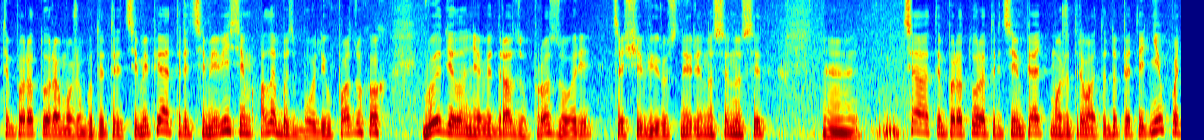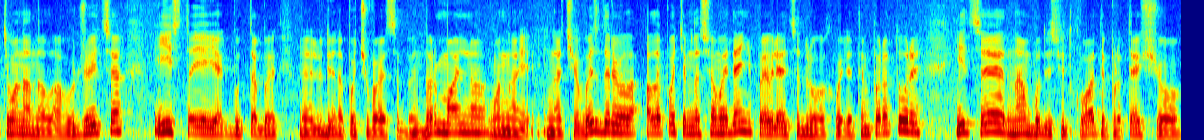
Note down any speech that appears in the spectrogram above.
Температура може бути 37,5-37,8, але без болі в пазухах. Виділення відразу прозорі, це ще вірусний риносинусит. Е, Ця температура 37,5 може тривати до 5 днів, потім вона налагоджується і стає, як будто би е, людина почуває себе нормально, вона іначе виздоровіла, але потім на сьомий день з'являється друга хвиля температури, і це нам буде свідкувати про те, що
